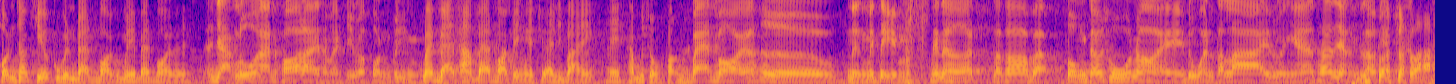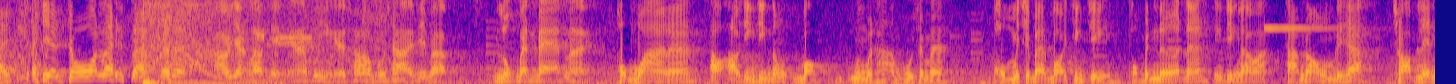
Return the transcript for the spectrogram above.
คนชอบคิดว่ากูเป็นแบดบอยกูไม่ใช่แบดบอยเลย อยากรู้อันเพราะอะไรทำไมคิดว่าคนผู้หญิงไม่แบดอะแบดบอยเป็นไงช่วยอธิบายให้ท่านผู้ชมฟังหน่อยแบดบอยก็คือหนึ่งไม่ติ๋มไม่เนิร์ดแล้วก็แบบทรงเจ้าชู้หน่อย ดูอันตรายดูอย่างเงี้ยถ้าอย่างเราเห็อันนตรายไอ้เหี้ยโจรไล่สัตว์เลยเอาอย่างเราเห็นไงผู้หญิงจะชอบผู้ชายที่แบบลุคแบดแบดหน่อยผมว่านะ เอาเอาจริง ๆ ต้องบอกมึงมาถามกูใช่ไหมผมไม่ใช่แบดบอยจริง ๆ ผมเป็นเนิร์ดนะ จริง ๆ แล้วอะถามน้องผมดิใช่ปะ ชอบเล่น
